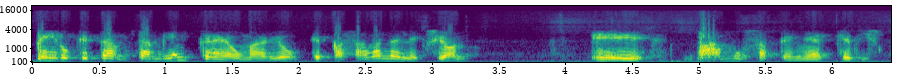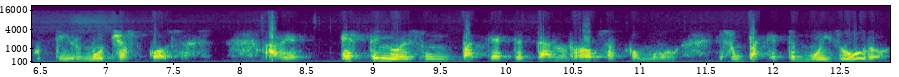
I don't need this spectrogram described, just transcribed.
pero que tam- también creo, Mario, que pasada la elección eh, vamos a tener que discutir muchas cosas. A ver, este no es un paquete tan rosa como, es un paquete muy duro.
